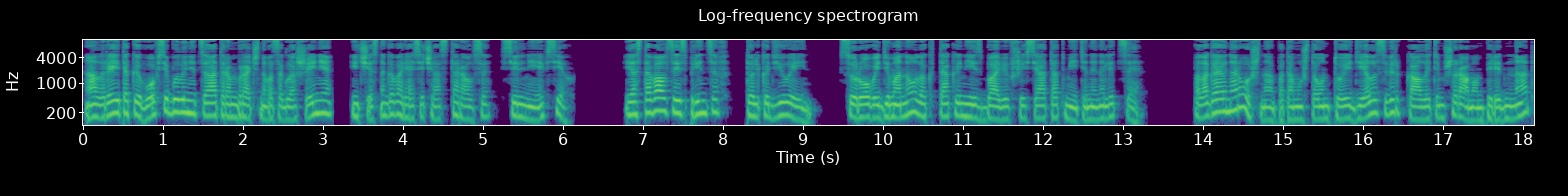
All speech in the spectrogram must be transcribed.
Алрей так и вовсе был инициатором брачного соглашения и, честно говоря, сейчас старался сильнее всех. И оставался из принцев только Дьюэйн, суровый демонолог, так и не избавившийся от отметины на лице. Полагаю, нарочно, потому что он то и дело сверкал этим шрамом перед Над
